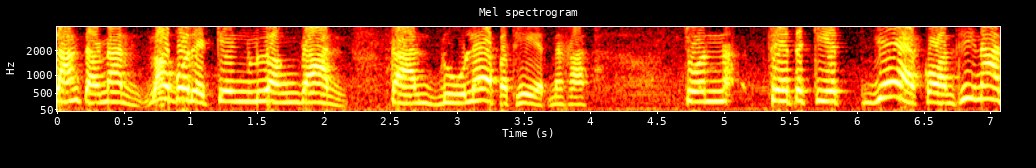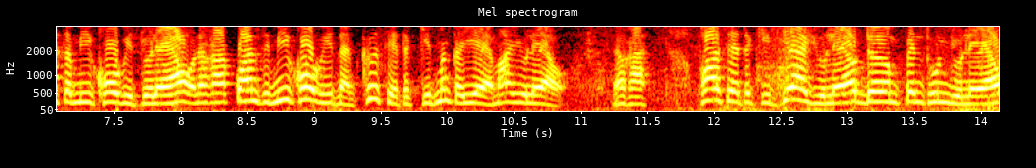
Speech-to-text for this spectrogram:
หลังจากนั้นเราบริเดเก่งเรื่องด้านการดูแลประเทศนะคะ จนเศรษฐกิจแย่ก่อนที่น่าจะมีโควิดอยู่แล้วนะคะก่อนสิมีโควิดนั่นคือเศรษฐกิจมันก็แย่มากอยู่แล้ว นะคะพอเศรษฐกิจแย่อยู่แล้วเดิมเป็นทุนอยู่แล้ว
